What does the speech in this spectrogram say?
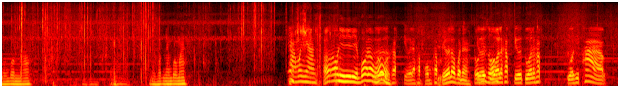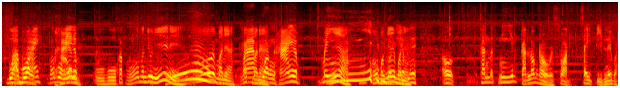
ยังบนมานะครับยังบ่มาย่างไม่ย่างเอาเอานี่นี่นี่บ่เราเอเขาอครับเจอแล้วครับผมครับเจอเราบ่เนี่ยเจตัวอที่สองตัวแล้วครับ เจอตัวแล้วครับ ตัวที่ผ้าบวงผ้าบ่วงหายผ้าบวงหายครับ โอ้โหครับ โอ้มันอยู่นี่นี่โอ้โอ้ยบ่เนี่ยปลาบ่เนี่ย บ่วงหายครับไม่เนี่ยโอ้บักใหญ่บ่เนี่ยเลยเอาคันบัดมีกัดรองเท้าก็สอดใส่ตีนเลยว่ะ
